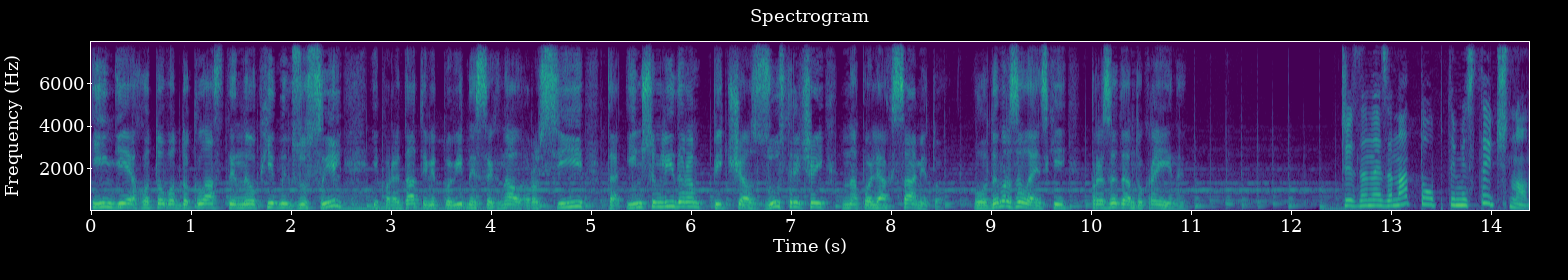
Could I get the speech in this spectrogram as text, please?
Індія готова докласти необхідних зусиль і передати відповідний сигнал Росії та іншим лідерам під час зустрічей на полях саміту. Володимир Зеленський, президент України. Чи за не занадто оптимістично?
